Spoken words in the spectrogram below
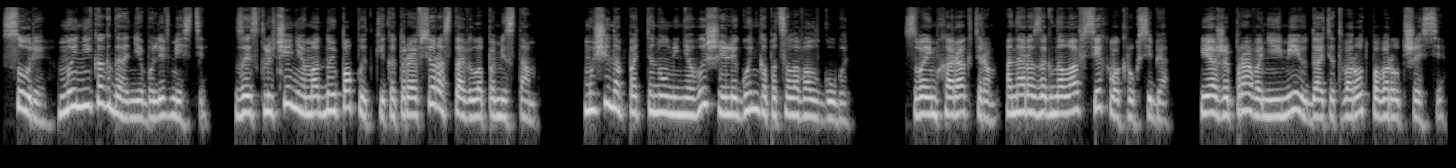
«Сури, мы никогда не были вместе. За исключением одной попытки, которая все расставила по местам. Мужчина подтянул меня выше и легонько поцеловал в губы. Своим характером она разогнала всех вокруг себя. Я же права не имею дать отворот-поворот Шесси.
